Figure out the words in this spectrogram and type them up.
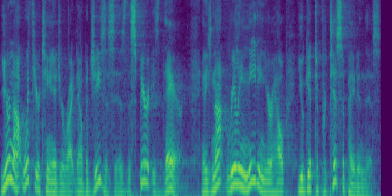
You're not with your teenager right now, but Jesus is. The Spirit is there. And He's not really needing your help. You get to participate in this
